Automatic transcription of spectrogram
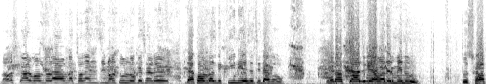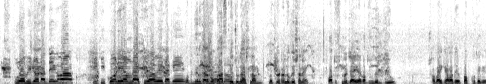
নমস্কার বন্ধুরা আমরা চলে এসেছি নতুন লোকেশনে দেখো আমরা আজকে কি নিয়ে এসেছি দেখো। এটা হচ্ছে আজকে আমাদের মেনু তো সব পুরো ভিডিওটা দেখবা কি কি করি আমরা কীভাবে এটাকে প্রতিদিনকার মতো আজকে চলে আসলাম নতুন একটা লোকেশনে কত সুন্দর জায়গা কত সুন্দর ভিউ সবাইকে আমাদের পক্ষ থেকে।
